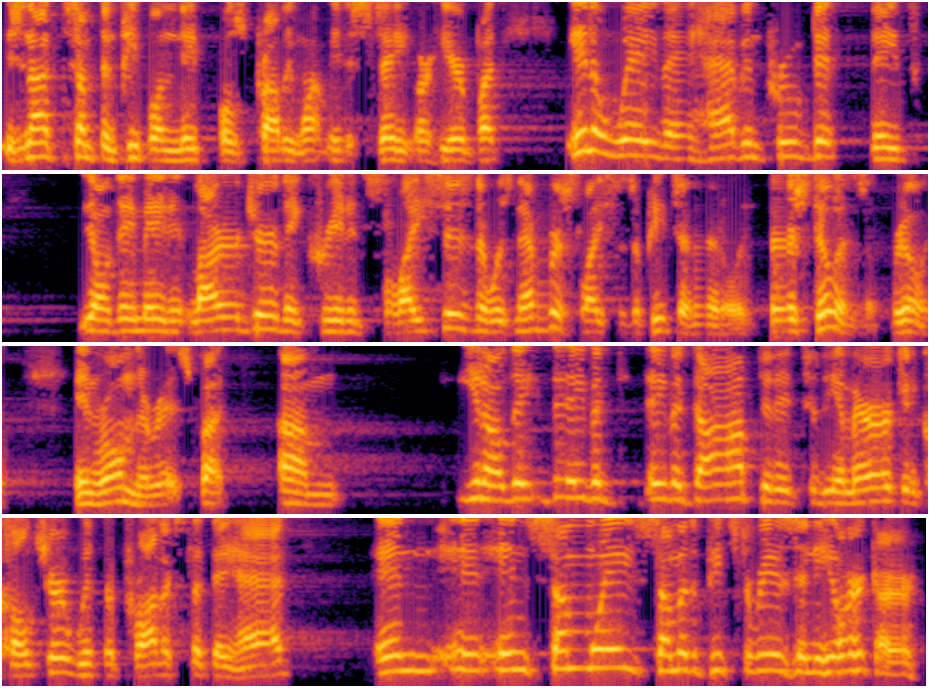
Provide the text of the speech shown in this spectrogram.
is not something people in Naples probably want me to say or hear, but in a way they have improved it. They've, you know, they made it larger. They created slices. There was never slices of pizza in Italy. There still isn't really. In Rome there is, but um, you know they they've they've adopted it to the American culture with the products that they had, and in, in some ways, some of the pizzerias in New York are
